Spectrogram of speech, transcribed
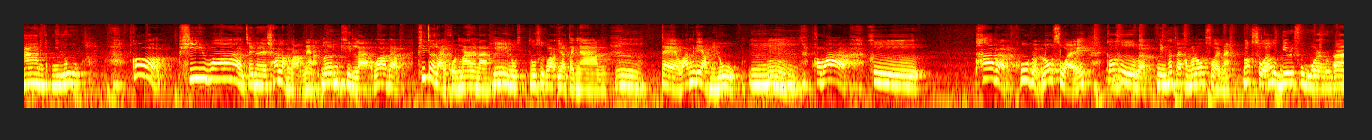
งานกับมีลูกค่ะ ก็พี่ว่าเจเนอเรชันหลังๆเนี่ยเริ่มคิดแล้วว่าแบบพี่เจอหลายคนมากเลยนะ ที่รู้รู้สึกว่าอยากแต่งงาน แต่ว่าไม่ได้อยากมีลูกอืมเพราะว่าคือ ถ้าแบบพูดแบบโลกสวย ก็คือแบบมินเข้าใจคำว่าโลกสวยไหมโลกสวยก็คือ beautiful world อ่า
